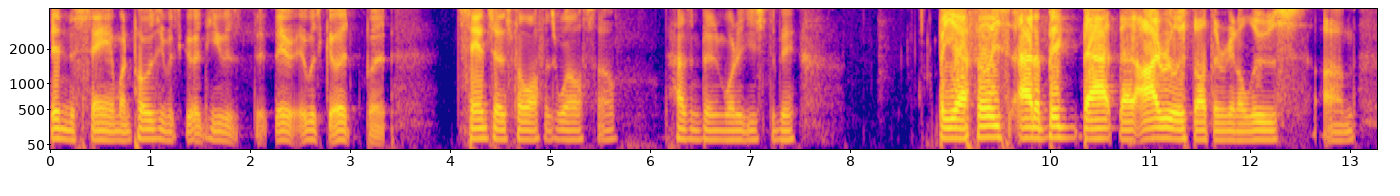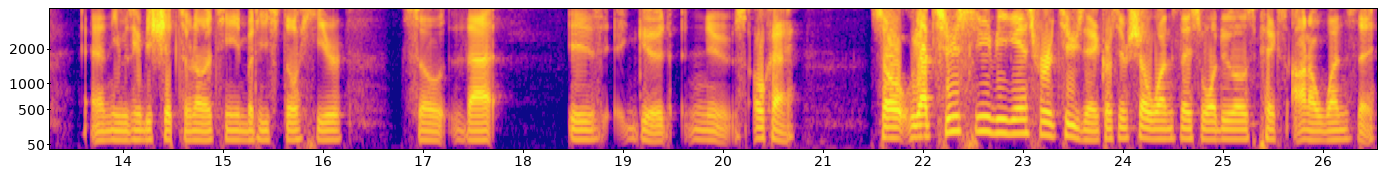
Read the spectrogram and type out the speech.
been the same. When Posey was good, he was they, it was good, but Sanchez fell off as well, so it hasn't been what it used to be. But yeah, Phillies had a big bat that I really thought they were gonna lose, um, and he was gonna be shipped to another team, but he's still here, so that is good news. Okay. So we got two CB games for Tuesday. Of course, we have show Wednesday, so we'll do those picks on a Wednesday.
